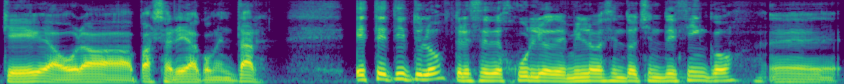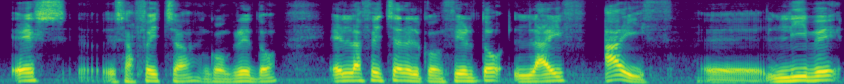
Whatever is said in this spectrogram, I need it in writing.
que ahora pasaré a comentar. Este título, 13 de julio de 1985, eh, es esa fecha en concreto, es la fecha del concierto Live Aid, eh, Live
